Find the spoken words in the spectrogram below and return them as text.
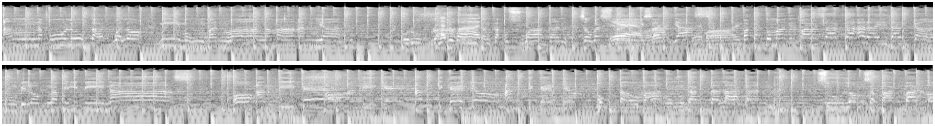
Ang napulo kag walo Nimong banwa nga maanyag Puro Ladukan. kang kauswagan Sa Western Yeah. Visayas Yeah. Pagkatumanan para sa kaaraydan Kang bilog nga Pilipinas O antike Antike Antikenyo Antikenyo Buktaw bangon kag dalagan Sulong sa pagbago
